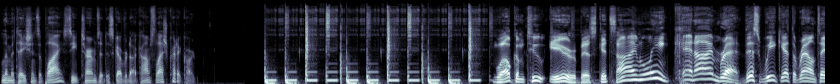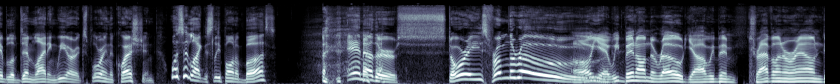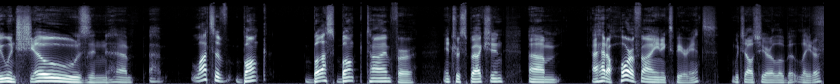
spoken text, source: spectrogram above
Limitations apply. See terms at discover.com/slash credit card. Welcome to Ear Biscuits. I'm Link. And I'm Rhett. This week at the Round Table of Dim Lighting, we are exploring the question What's it like to sleep on a bus? and other stories from the road. Oh yeah, we've been on the road, y'all. We've been traveling around doing shows and um, uh, lots of bunk, bus bunk time for introspection. Um, I had a horrifying experience, which I'll share a little bit later.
